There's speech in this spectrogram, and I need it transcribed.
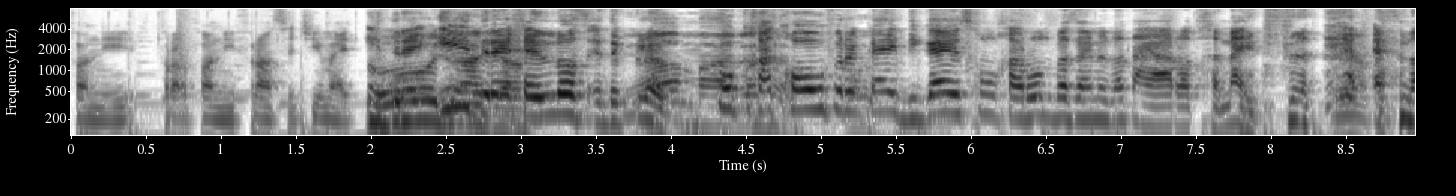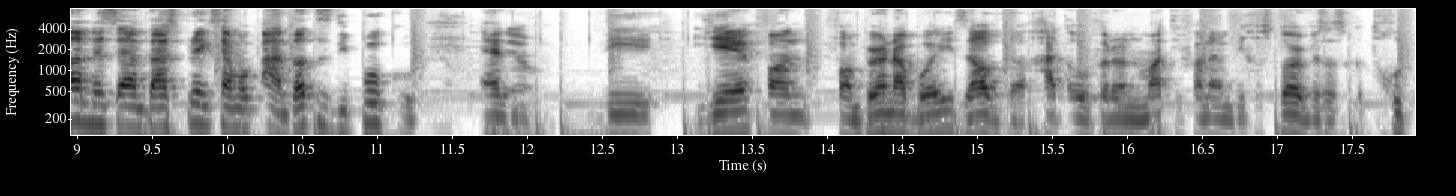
van die, van die Franse teammate. Iedereen, Oh, iedereen ging los in de club. Ja, maar gaat gewoon over een kei. Die guy is gewoon gaan rondbazijnen dat hij haar had genaaid. Ja. en dan is hem, daar spreekt ze hem op aan. Dat is die Poku. En Ja. die Year van, van Burna Boy, hetzelfde. Gaat over een mattie van hem die gestorven is, als ik het goed,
